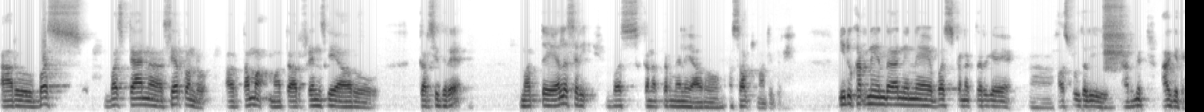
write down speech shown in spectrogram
ಅವರು ಬಸ್ ಬಸ್ ಸ್ಟ್ಯಾಂಡ್ ಸೇರಿಕೊಂಡು ಅವ್ರ ತಮ್ಮ ಮತ್ತು ಅವ್ರ ಫ್ರೆಂಡ್ಸ್ಗೆ ಅವರು ಕರೆಸಿದರೆ ಮತ್ತು ಎಲ್ಲ ಸರಿ ಬಸ್ ಕಂಡಕ್ಟರ್ ಮೇಲೆ ಅವರು ಅಸಾಲ್ಟ್ ಮಾಡಿದ್ದಾರೆ ಇದು ಕಾರಣದಿಂದ ನಿನ್ನೆ ಬಸ್ ಕಂಡಕ್ಟರ್ಗೆ ಹಾಸ್ಪಿಟಲ್ದಲ್ಲಿ ಅಡ್ಮಿಟ್ ಆಗಿದೆ.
